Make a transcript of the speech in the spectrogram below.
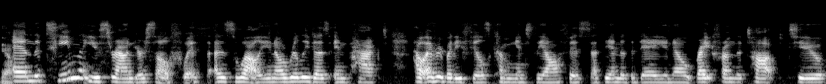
yeah. and the team that you surround yourself with as well you know really does impact how everybody feels coming into the office at the end of the day you know right from the top to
